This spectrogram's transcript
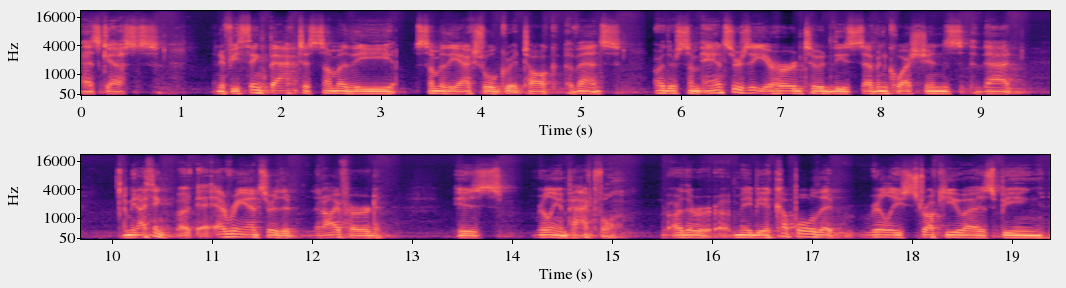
as guests, and if you think back to some of the some of the actual Grit Talk events, are there some answers that you heard to these seven questions that? I mean, I think uh, every answer that, that I've heard is really impactful. Are there maybe a couple that really struck you as being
